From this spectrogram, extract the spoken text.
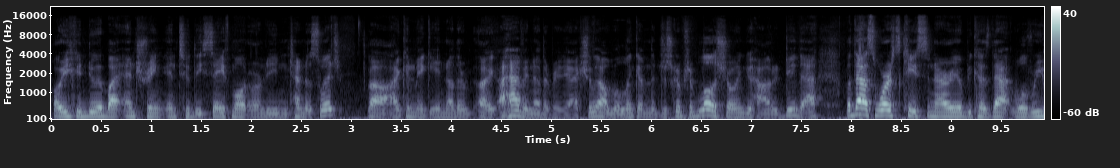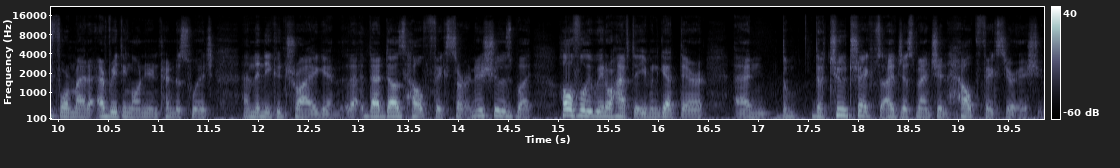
or you can do it by entering into the safe mode or the Nintendo Switch. Uh, I can make another, I have another video actually, I'll link in the description below showing you how to do that. But that's worst case scenario because that will reformat everything on your Nintendo Switch and then you can try again. That, that does help fix certain issues, but hopefully we don't have to even get there. And the, the two tricks I just mentioned help fix your issue.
